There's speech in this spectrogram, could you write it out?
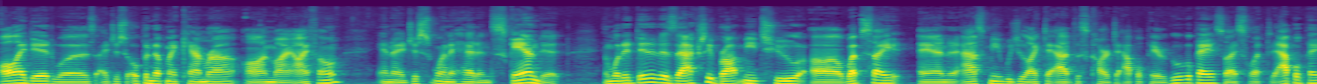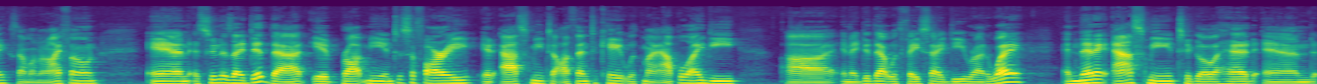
all I did was I just opened up my camera on my iPhone, and I just went ahead and scanned it. And what it did is it actually brought me to a website and it asked me, would you like to add this card to Apple Pay or Google Pay? So I selected Apple Pay because I'm on an iPhone. And as soon as I did that, it brought me into Safari. It asked me to authenticate with my Apple ID. Uh, and I did that with Face ID right away. And then it asked me to go ahead and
